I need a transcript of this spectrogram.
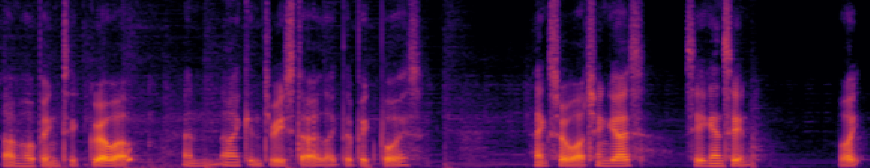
so I'm hoping to grow up and I can 3 star like the big boys. Thanks for watching, guys. See you again soon. Bye.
